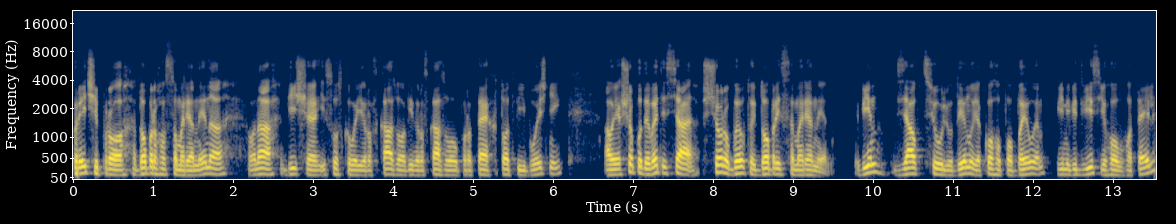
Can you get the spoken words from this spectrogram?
притчі про доброго самарянина. Вона більше Ісус, коли розказував, він розказував про те, хто твій ближній. Але якщо подивитися, що робив той добрий самарянин, він взяв цю людину, якого побили, він відвіз його в готель,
